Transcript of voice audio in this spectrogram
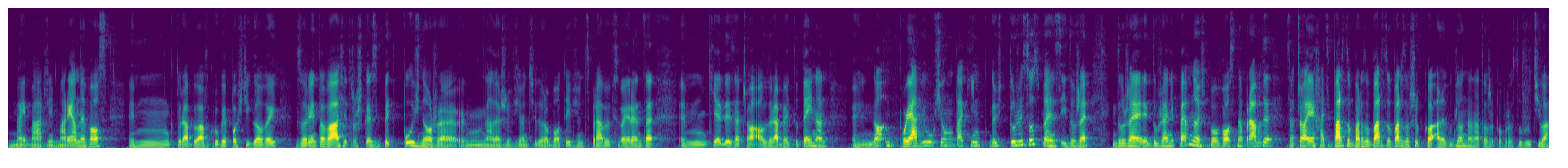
najbardziej. Marianne Vos, która była w grupie pościgowej, zorientowała się troszkę zbyt późno, że należy wziąć się do roboty i wziąć sprawy w swoje ręce, kiedy zaczęła odrabiać do Dejnan, E, no, pojawił się taki dość duży suspens i duże, duże, duża niepewność, bo WOS naprawdę zaczęła jechać bardzo, bardzo, bardzo, bardzo szybko, ale wygląda na to, że po prostu rzuciła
